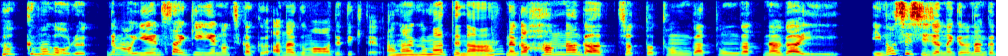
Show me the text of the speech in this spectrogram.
うわ、クマがおる。でも家、最近家の近く、アナグマは出てきたよ。アナグマってなん？なんか、鼻がちょっととんが、とんが、長い。イノシシじゃないけど、なんか、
